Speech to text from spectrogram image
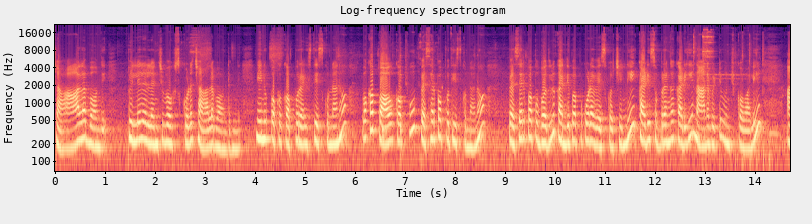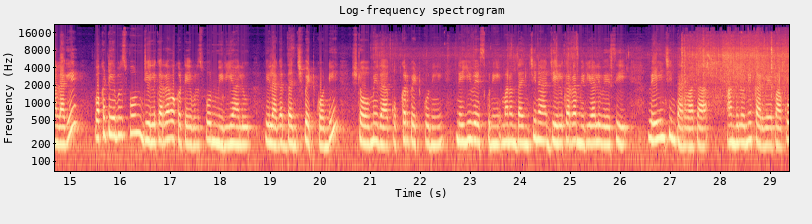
చాలా బాగుంది. పిల్లల లంచ్ బాక్స్ కూడా చాలా బాగుంటుంది. నేను ఒక కప్పు రైస్ తీసుకున్నాను ఒక పావు కప్పు పెసరపప్పు తీసుకున్నాను. పెసరపప్పు బదులు కందిపప్పు కూడా వేసుకొచ్చండి కడి శుభ్రంగా కడిగి నానబెట్టి ఉంచుకోవాలి. అలాగే ఒక టేబుల్ స్పూన్ జీలకర్ర ఒక టేబుల్ స్పూన్ మిరియాలు. ఇలాగ దంచి పెట్టుకోండి. స్టవ్ మీద కుక్కర్ పెట్టుకుని నెయ్యి వేసుకుని మనం దంచిన జీలకర్ర మిరియాలు వేసి వేయించిన తర్వాత అందులోనే కరివేపాకు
